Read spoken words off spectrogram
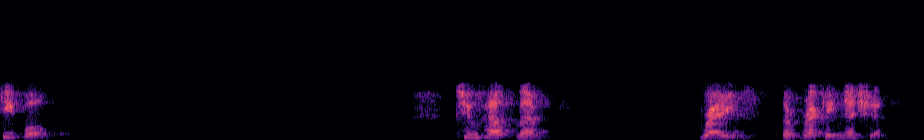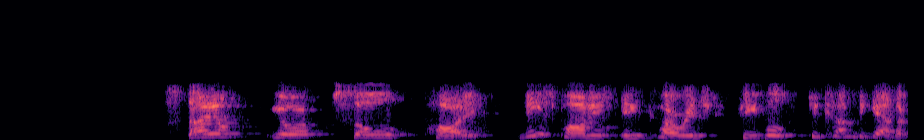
people to help them raise the recognition. Style your soul party. These parties encourage people to come together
